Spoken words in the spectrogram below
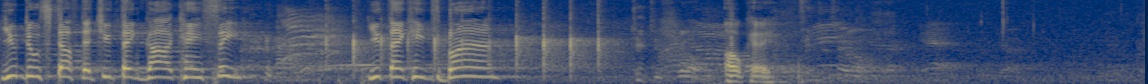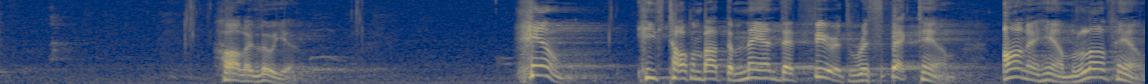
you do stuff that you think God can't see. You think he's blind? Okay. Hallelujah. Him, he's talking about the man that feareth, respect him, honor him, love him,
